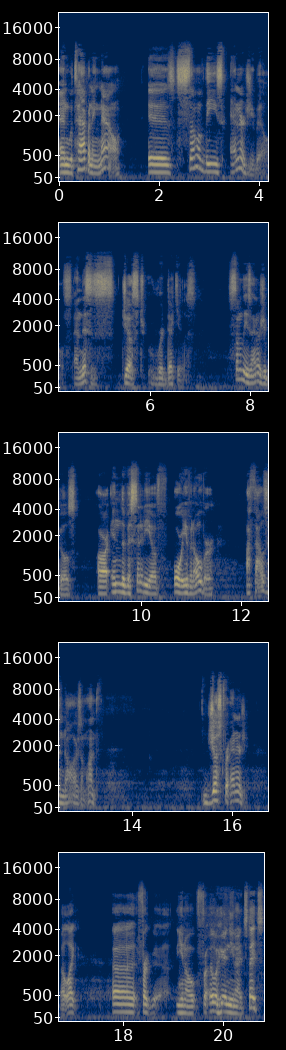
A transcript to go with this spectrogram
And what's happening now is some of these energy bills, and this is just ridiculous. Some of these energy bills are in the vicinity of, or even over, a thousand dollars a month just for energy. Like, uh, for you know, for over here in the United States,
